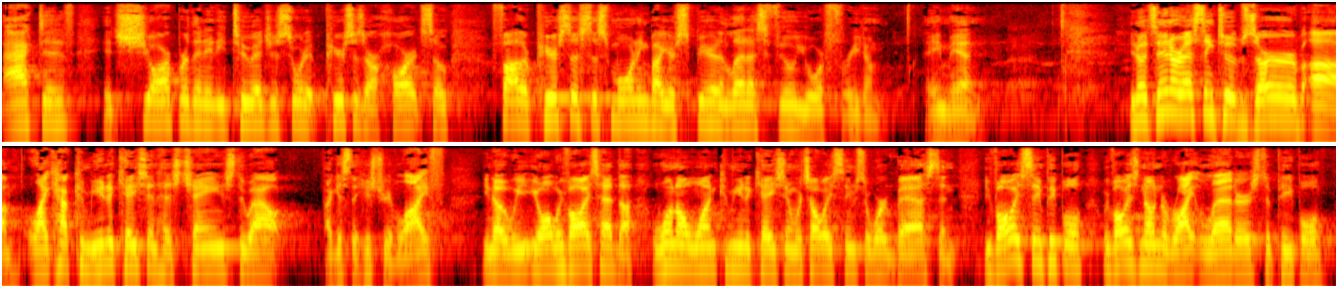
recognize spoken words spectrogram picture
active, it's sharper than any two edged sword, it pierces our hearts. So, Father, pierce us this morning by your Spirit and let us feel your freedom. Amen. You know, it's interesting to observe, uh, like how communication has changed throughout, I guess, the history of life. You know, we, you all, we've always had the one-on-one communication, which always seems to work best. And you've always seen people, we've always known to write letters to people.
